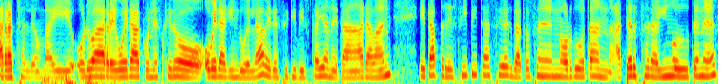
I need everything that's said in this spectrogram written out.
Arratsaldeon bai oroa regoera konezkero hobera egin duela bereziki Bizkaian eta Araban eta prezipitazioek datozen orduotan atertzera egingo dutenez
